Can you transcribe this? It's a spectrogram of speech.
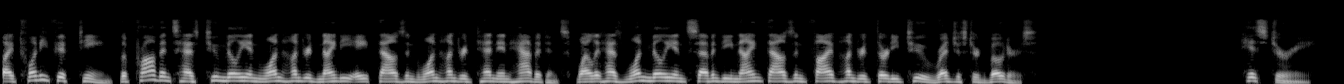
By 2015, the province has 2,198,110 inhabitants, while it has 1,079,532 registered voters. History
